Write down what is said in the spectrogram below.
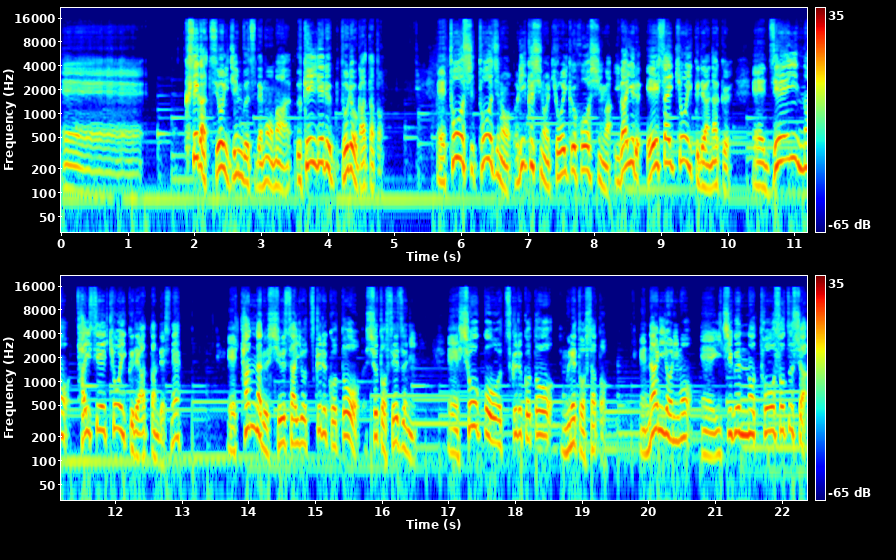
えー、癖が強い人物でも、まあ、受け入れる度量があったと。えー、当時当時の陸士の教育方針はいわゆる英才教育ではなく、えー、全員の体制教育であったんですね。え単なる秀才を作ることを主とせずに、え将校を作ることを胸としたと。え何よりも、え一軍の統率者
